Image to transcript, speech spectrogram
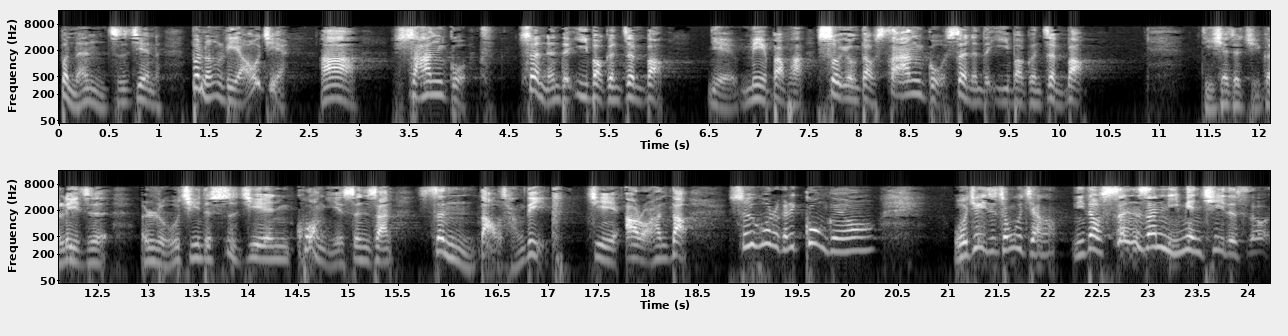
不能知见呢，不能了解。啊，三国圣人的医报跟正报，也没有办法受用到三国圣人的医报跟正报。底下就举个例子，如今的世间旷野深山圣道场地，借阿罗汉道，所以我来给你供给哦。我就一直重复讲，你到深山里面去的时候，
